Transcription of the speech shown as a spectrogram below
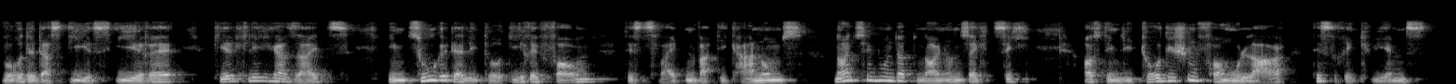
wurde das Dies Irae kirchlicherseits im Zuge der Liturgiereform des Zweiten Vatikanums 1969 aus dem liturgischen Formular des Requiems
